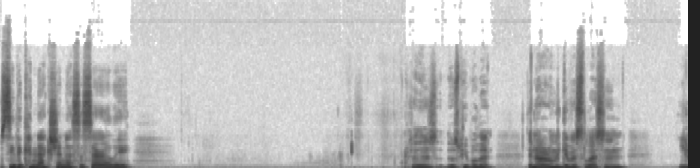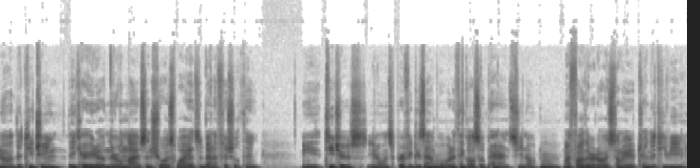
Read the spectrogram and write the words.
see the connection necessarily. So there's those people that they not only give us the lesson, you know, the teaching, they carry it out in their own lives and show us why it's a beneficial thing. I mean, teachers, you know, it's a perfect example, mm. but I think also parents, you know. Mm. My father would always tell me to turn the TV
